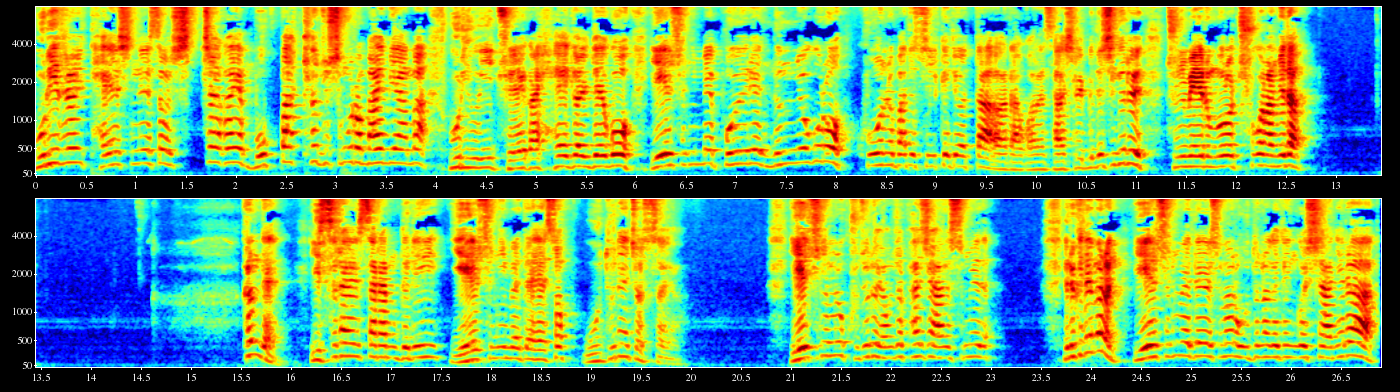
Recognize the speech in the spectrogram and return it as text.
우리를 대신해서 십자가에 못 박혀 주심으로 말미암아 우리의 죄가 해결되고 예수님의 보혈의 능력으로 구원을 받을 수 있게 되었다라고 하는 사실을 믿으시기를 주님의 이름으로 축원합니다. 그런데 이스라엘 사람들이 예수님에 대해서 우둔해졌어요. 예수님을 구주로 영접하지 않습니다. 이렇게 되면 예수님에 대해서만 우둔하게 된 것이 아니라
